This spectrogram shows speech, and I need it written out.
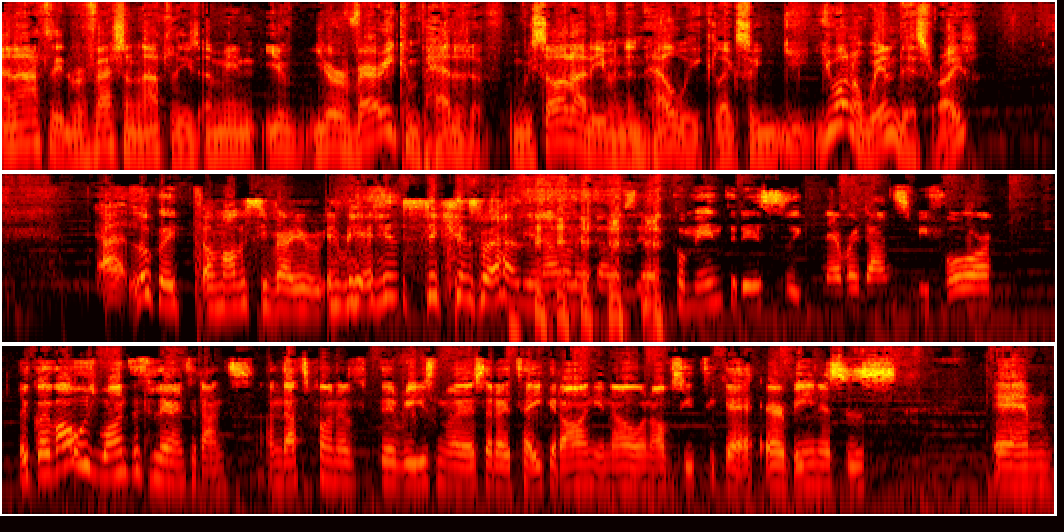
an athlete, professional athlete, I mean, you you're very competitive. We saw that even in Hell Week. Like, so you, you want to win this, right? uh, look, I, am obviously very realistic as well. You know, like I come into this like never danced before. Like I've always wanted to learn to dance, and that's kind of the reason why I said I'd take it on. You know, and obviously to get Air Venus's um,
